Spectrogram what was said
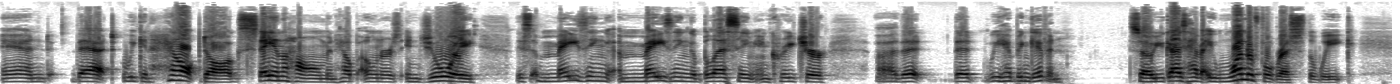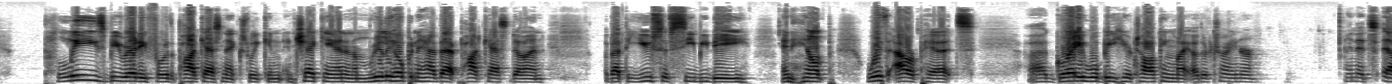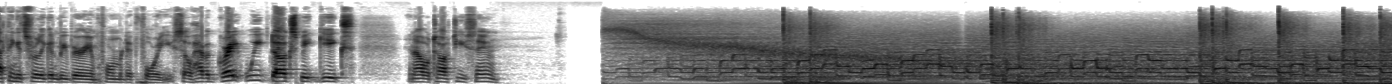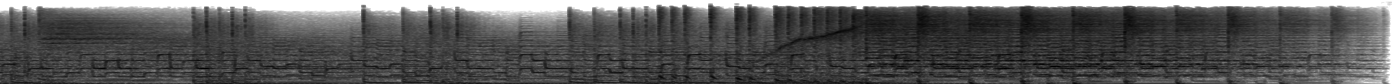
and that we can help dogs stay in the home and help owners enjoy this amazing, amazing blessing and creature uh, that that we have been given. So you guys have a wonderful rest of the week please be ready for the podcast next week and, and, check in. And I'm really hoping to have that podcast done about the use of CBD and hemp with our pets. Uh, Gray will be here talking, my other trainer. And it's I think it's really going to be very informative for you. So have a great week, Dog Speak Geeks, and I will talk to you soon.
